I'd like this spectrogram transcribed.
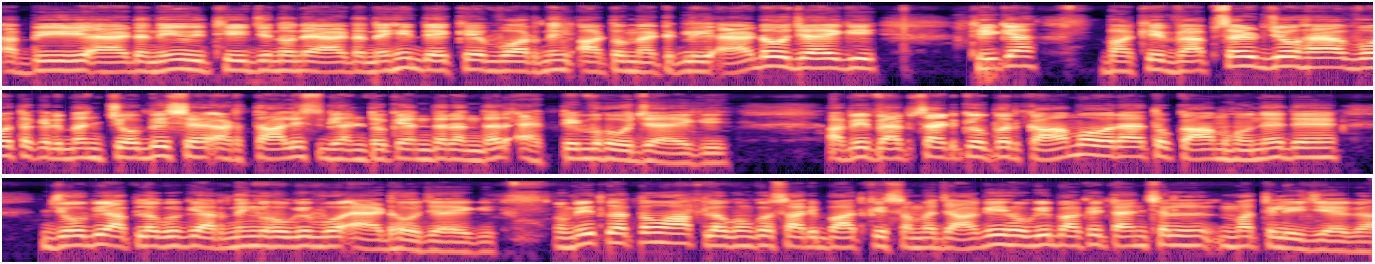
अभी ऐड नहीं हुई थी, जिन्होंने ऐड नहीं देखे, वो अर्निंग ऑटोमेटिकली ऐड हो जाएगी। ठीक है? बाकी वेबसाइट जो है, वो तकरीबन 24 से 48 घंटों के अंदर अंदर एक्टिव हो जाएगी। अभी वेबसाइट के ऊपर काम हो रहा है तो काम होने दें। जो भी आप लोगों की अर्निंग होगी, वो ऐड हो जाएगी। उम्मीद करता हूँ आप लोगों को सारी बात की समझ आ गई होगी, बाकी टेंशन मत लीजिएगा।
